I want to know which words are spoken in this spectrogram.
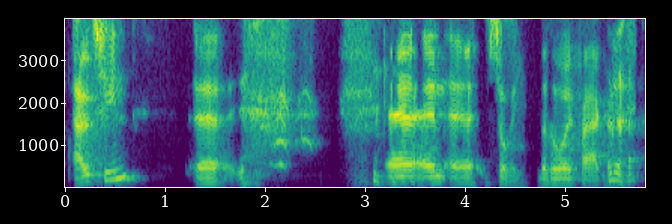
uitzien. Uh, uh, en, sorry, dat hoor ik vaker.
